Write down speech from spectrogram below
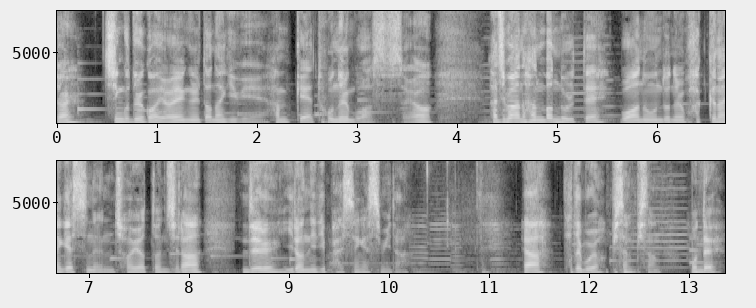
시절 친구들과 여행을 떠나기 위해 함께 돈을 모았었어요. 하지만 한 번 놀 때 모아놓은 돈을 화끈하게 쓰는 저였던지라 늘 이런 일이 발생했습니다. 야, 다들 모여 비상 비상. 뭔데?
